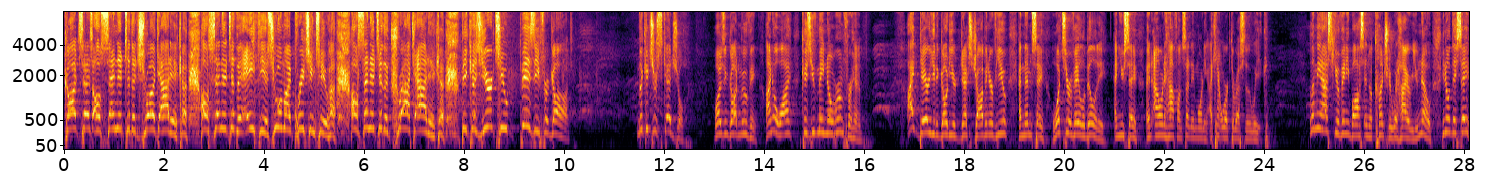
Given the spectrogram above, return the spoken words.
God says, I'll send it to the drug addict, I'll send it to the atheist. Who am I preaching to? I'll send it to the crack addict because you're too busy for God. Look at your schedule. Why isn't God moving? I know why. Because you've made no room for Him. I dare you to go to your next job interview and them say, What's your availability? And you say, An hour and a half on Sunday morning. I can't work the rest of the week. Let me ask you if any boss in the country would hire you. No. You know what they say?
